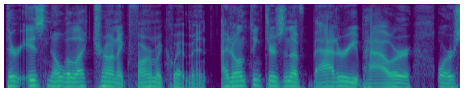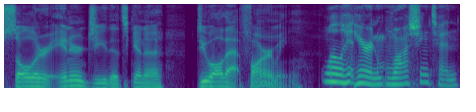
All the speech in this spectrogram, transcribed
there is no electronic farm equipment. I don't think there's enough battery power or solar energy that's going to do all that farming. Well, here in Washington,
